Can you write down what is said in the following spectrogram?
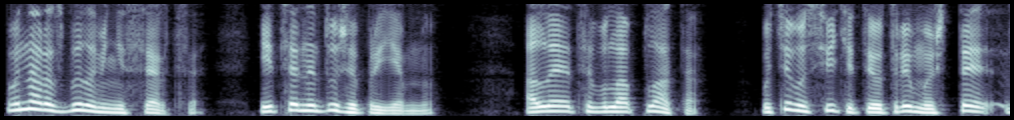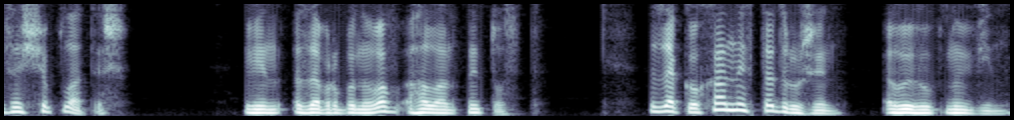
Вона розбила мені серце, і це не дуже приємно. Але це була плата. У цьому світі ти отримуєш те, за що платиш. Він запропонував галантний тост. За коханих та дружин. вигукнув він.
